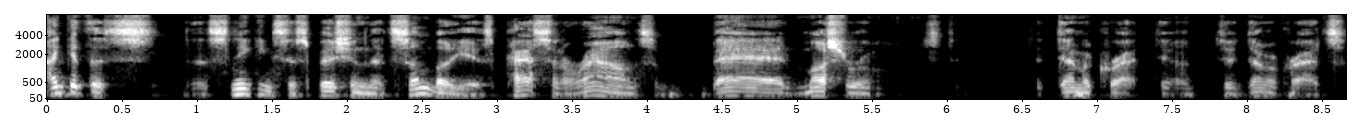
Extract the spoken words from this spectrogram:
I get this the sneaking suspicion that somebody is passing around some bad mushrooms to, to Democrat to, to Democrats,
